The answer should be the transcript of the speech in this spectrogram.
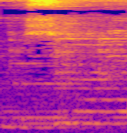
Cause you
